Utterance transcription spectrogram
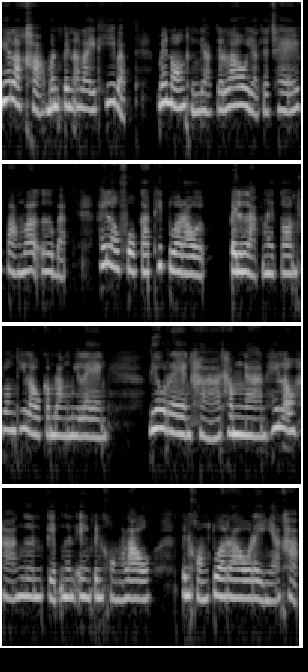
เนี่ยแหละค่ะมันเป็นอะไรที่แบบแม่น้องถึงอยากจะเล่า อยากจะแชร์ให้ฟังว่าเออแบบ ให้เราโฟกัสที่ตัวเราเป็นหลักในตอนช่วงที่เรากำลังมีแรง เรี่ยวแรงหาทำงานให้เราหาเงิน เก็บเงินเองเป็นของเรา เป็นของตัวเราอะไรอย่างเงี้ยค่ะ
